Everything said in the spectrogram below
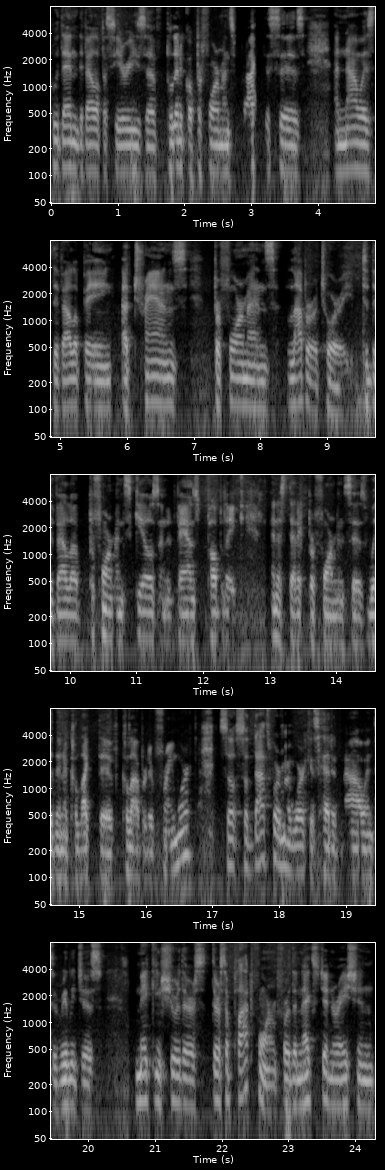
who then developed a series of political performance practices, and now is developing a trans performance laboratory to develop performance skills and advance public and aesthetic performances within a collective collaborative framework. So so that's where my work is headed now into really just making sure there's there's a platform for the next generation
